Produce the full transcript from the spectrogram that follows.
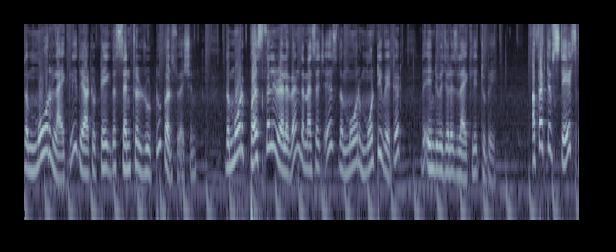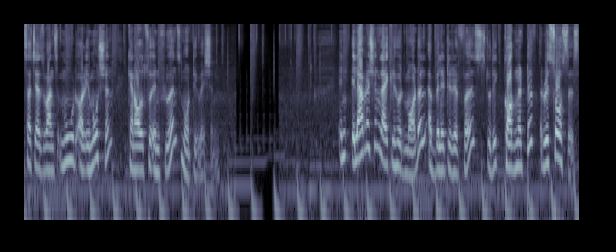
the more likely they are to take the central route to persuasion. The more personally relevant the message is, the more motivated the individual is likely to be. Affective states such as one's mood or emotion can also influence motivation. In elaboration likelihood model, ability refers to the cognitive resources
